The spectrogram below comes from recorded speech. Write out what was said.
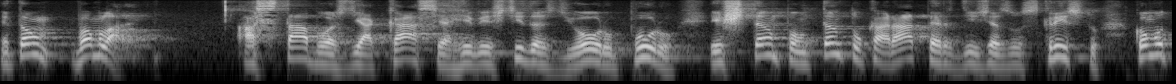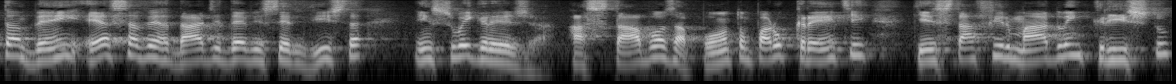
Então, vamos lá. As tábuas de acácia revestidas de ouro puro estampam tanto o caráter de Jesus Cristo, como também essa verdade deve ser vista em sua igreja. As tábuas apontam para o crente que está firmado em Cristo,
